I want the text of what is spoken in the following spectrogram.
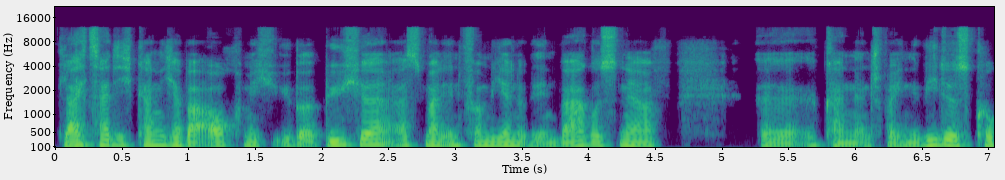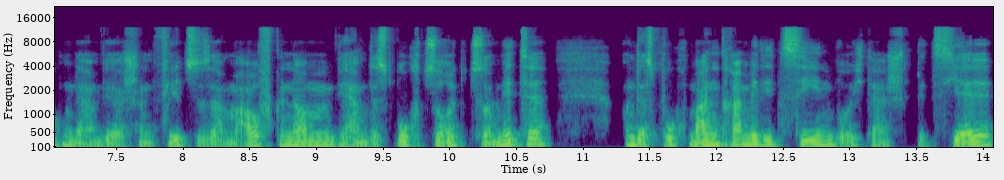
Gleichzeitig kann ich aber auch mich über Bücher erstmal informieren, über den Vagusnerv, kann entsprechende Videos gucken. Da haben wir ja schon viel zusammen aufgenommen. Wir haben das Buch Zurück zur Mitte und das Buch Mantra Medizin, wo ich da speziell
